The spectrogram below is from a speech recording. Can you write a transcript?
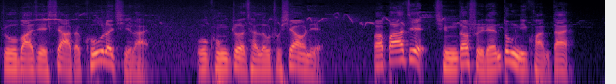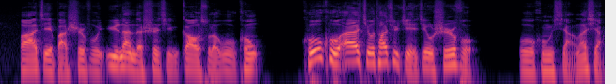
猪八戒吓得哭了起来。悟空这才露出笑脸，把八戒请到水帘洞里款待。八戒把师傅遇难的事情告诉了悟空，苦苦哀求他去解救师傅。悟空想了想，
